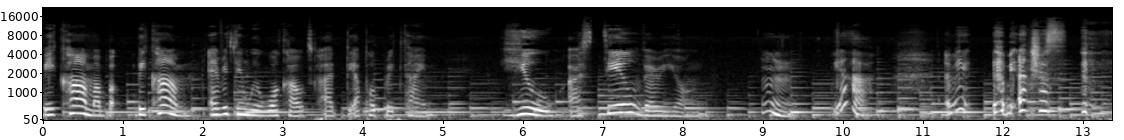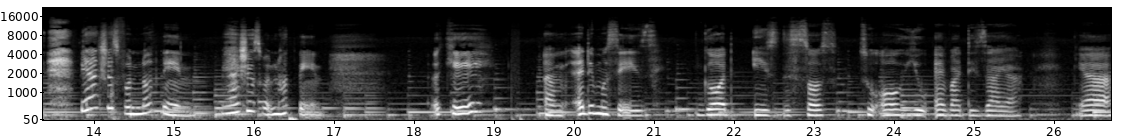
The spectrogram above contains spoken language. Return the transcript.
"Be calm about, be calm. Everything will work out at the appropriate time. You are still very young." Hmm. Yeah. I mean, be anxious. Be anxious for nothing. Be anxious for nothing. Okay? Um edimo says god is the source to all you ever desire. Yeah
